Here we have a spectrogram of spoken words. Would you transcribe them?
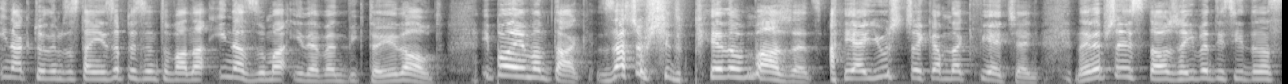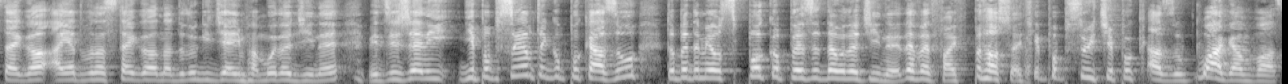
i na którym zostanie zaprezentowana Inazuma Eleven Victory Road. I powiem wam tak, zaczął się dopiero marzec, a ja już czekam na kwiecień. Najlepsze jest to, że event jest 11, a ja 12 na drugi dzień mam urodziny, więc jeżeli nie popsują tego pokazu, to będę miał spoko prezent na urodziny. Level 5, proszę, nie popsujcie pokazu, błagam was.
